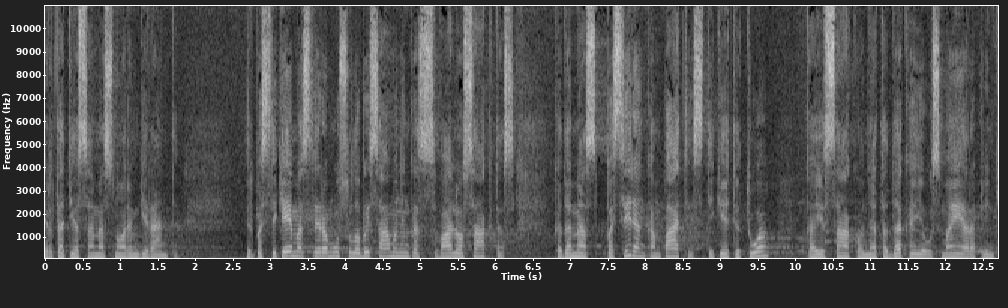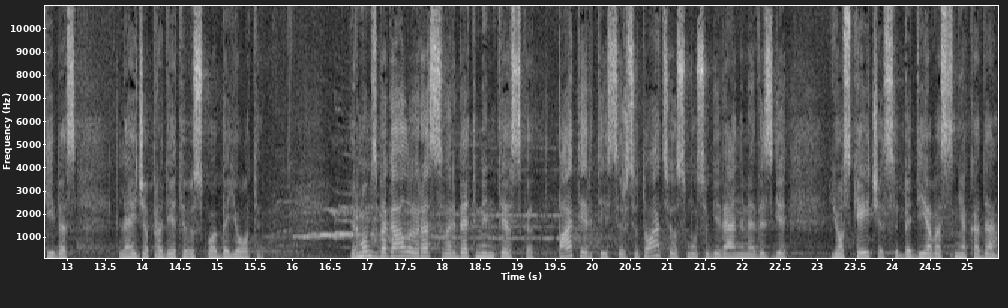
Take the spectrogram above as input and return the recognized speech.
ir tą tiesą mes norim gyventi. Ir pasitikėjimas tai yra mūsų labai sąmoningas valios aktas, kada mes pasirenkam patys tikėti tuo, ką jis sako, ne tada, kai jausmai ar aplinkybės leidžia pradėti visko bejoti. Ir mums be galo yra svarbi atmintis, kad patirtys ir situacijos mūsų gyvenime visgi jos keičiasi, bet Dievas niekada.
